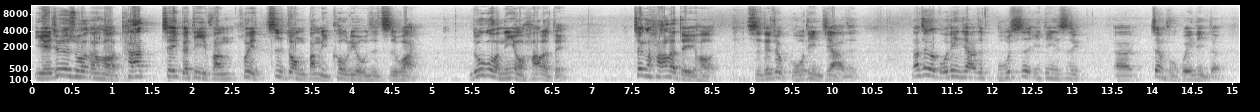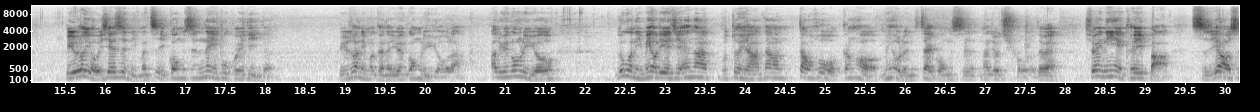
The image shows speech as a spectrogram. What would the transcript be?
也就是说呢哈，它这个地方会自动帮你扣六日之外，如果你有 holiday，这个 holiday 哈指的就国定假日。那这个国定假日不是一定是呃政府规定的。比如说有一些是你们自己公司内部规定的，比如说你们可能员工旅游啦，啊员工旅游，如果你没有列进，哎那不对啊，那到货刚好没有人在公司，那就糗了，对不对？所以你也可以把只要是。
